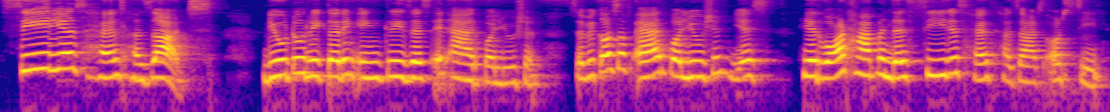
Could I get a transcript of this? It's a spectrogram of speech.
serious health hazards due to recurring increases in air pollution. So because of air pollution, yes, here what happened, there are serious health hazards are seen.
